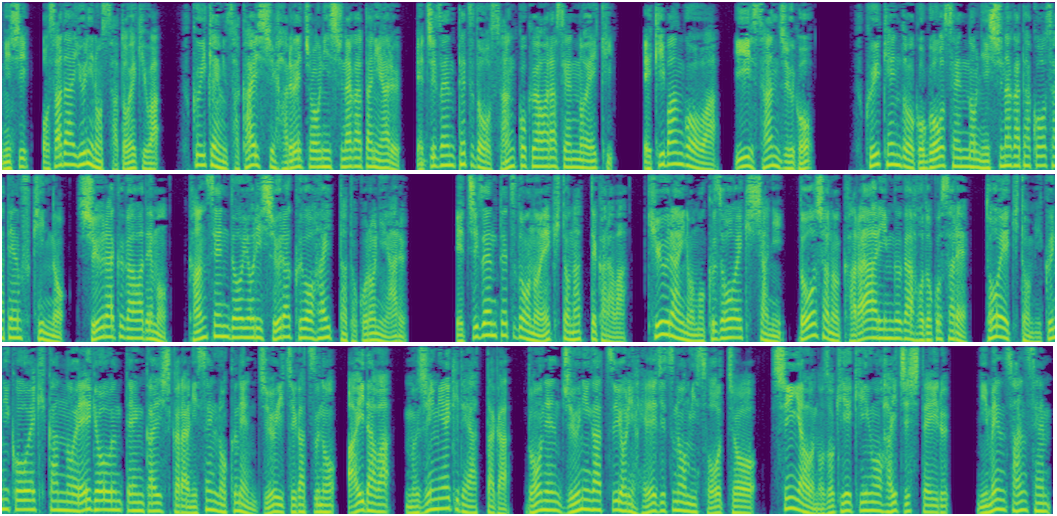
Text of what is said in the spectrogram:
西、長田ゆりの里駅は、福井県堺市春江町西長田にある、越前鉄道三国あわら線の駅。駅番号は E35。福井県道5号線の西長田交差点付近の集落側でも、幹線道より集落を入ったところにある。越前鉄道の駅となってからは、旧来の木造駅舎に、同社のカラーリングが施され、当駅と三国港駅間の営業運転開始から2006年11月の間は無人駅であったが、同年12月より平日のみ早朝、深夜を除き駅員を配置している。二面三線。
